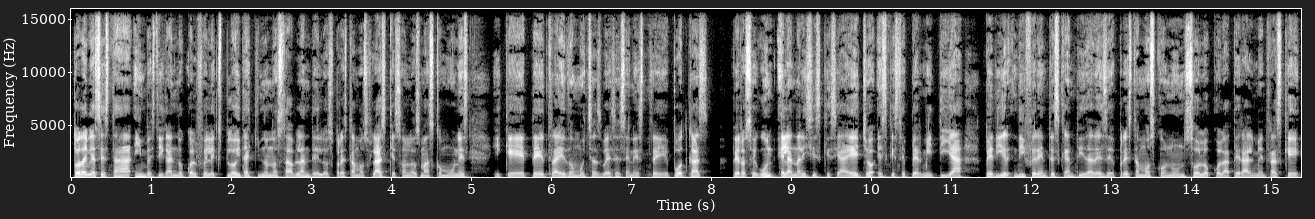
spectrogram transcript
Todavía se está investigando cuál fue el exploit. Aquí no nos hablan de los préstamos flash, que son los más comunes y que te he traído muchas veces en este podcast. Pero según el análisis que se ha hecho es que se permitía pedir diferentes cantidades de préstamos con un solo colateral, mientras que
